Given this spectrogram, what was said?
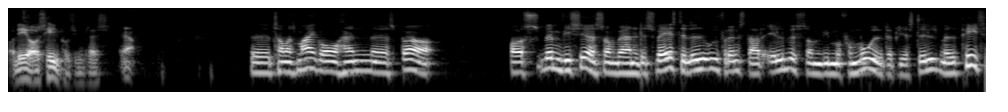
Og det er også helt på sin plads. Øh, Thomas Meigård, han øh, spørger os, hvem vi ser som værende det svageste led ud fra den start 11, som vi må formode, der bliver stillet med PT.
